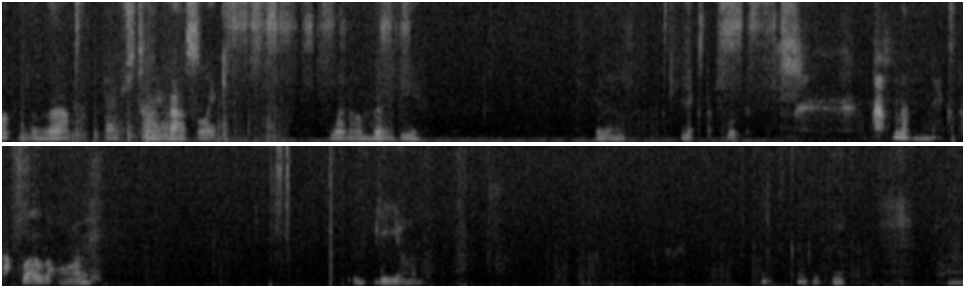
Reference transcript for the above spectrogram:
other than that, I'm just telling you guys, like, when I'm gonna be, you know, next upload. I'm gonna next upload on the um the um,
